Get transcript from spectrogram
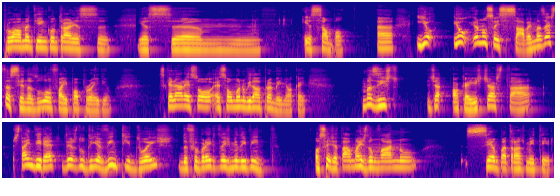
provavelmente ia encontrar esse. esse. Um, esse sample. Uh, e eu, eu, eu não sei se sabem, mas esta cena do Lo-Fi Pop Radio, se calhar é só, é só uma novidade para mim, ok? Mas isto já, ok, isto já está está em direto desde o dia 22 de fevereiro de 2020. Ou seja, está há mais de um ano sempre a transmitir.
